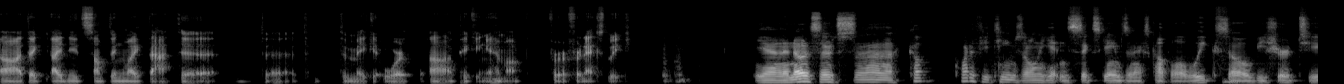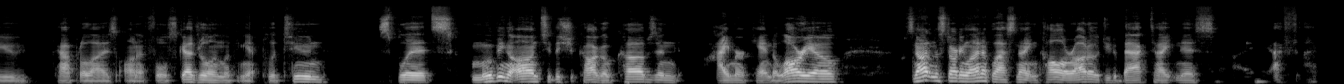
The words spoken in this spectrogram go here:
uh, I think I need something like that to to to make it worth uh, picking him up for for next week. Yeah, and I noticed there's uh, couple, quite a few teams are only getting six games the next couple of weeks. So be sure to capitalize on a full schedule and looking at platoon splits. Moving on to the Chicago Cubs and Jeimer Candelario. It's not in the starting lineup last night in Colorado due to back tightness. I- I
